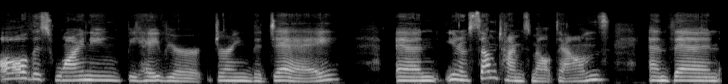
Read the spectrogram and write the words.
all this whining behavior during the day and you know sometimes meltdowns and then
